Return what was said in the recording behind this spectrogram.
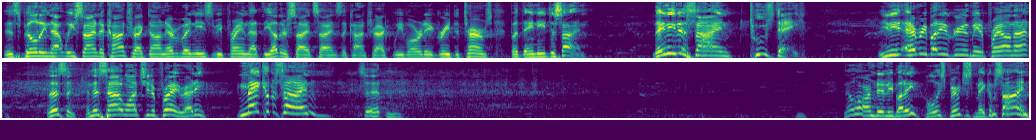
This building that we signed a contract on, everybody needs to be praying that the other side signs the contract. We've already agreed to terms, but they need to sign. They need to sign Tuesday. You need everybody agree with me to pray on that? Listen, and this is how I want you to pray. Ready? Make them sign. That's it. No harm to anybody. Holy Spirit, just make them sign.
